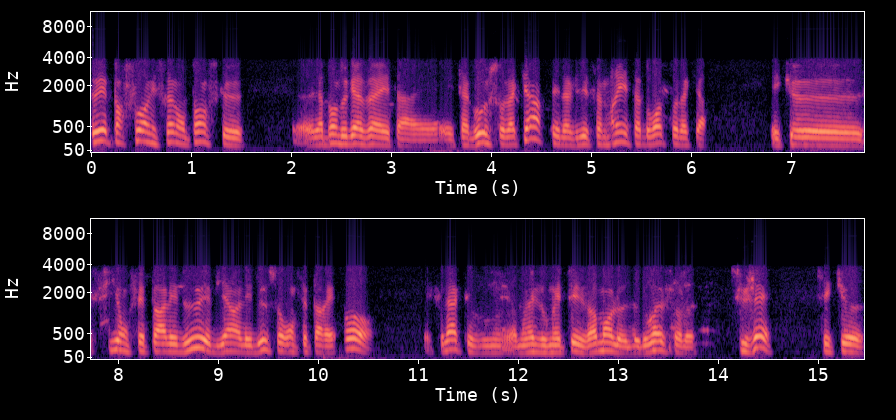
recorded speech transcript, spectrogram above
savez, parfois en Israël, on pense que euh, la bande de Gaza est à, est à, gauche sur la carte et la ville de Samarie est à droite sur la carte. Et que si on sépare les deux, eh bien, les deux seront séparés. Or, et c'est là que vous, à mon avis, vous mettez vraiment le, doigt sur le sujet, c'est que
